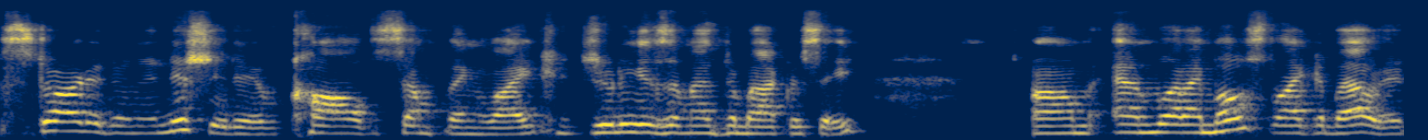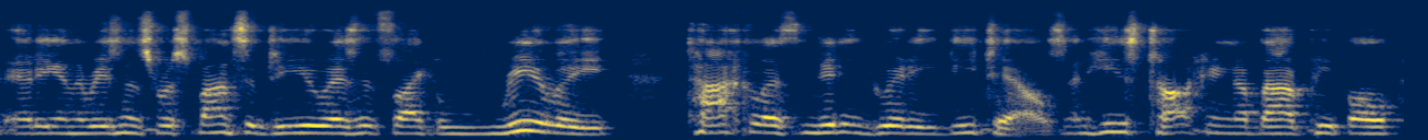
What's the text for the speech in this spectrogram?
started an initiative called something like Judaism and Democracy. Um, and what I most like about it, Eddie, and the reason it's responsive to you is it's like really tachlis nitty gritty details. And he's talking about people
